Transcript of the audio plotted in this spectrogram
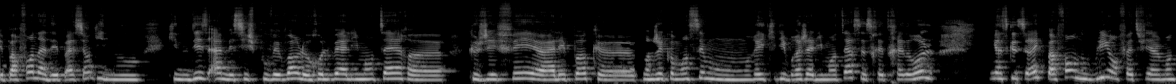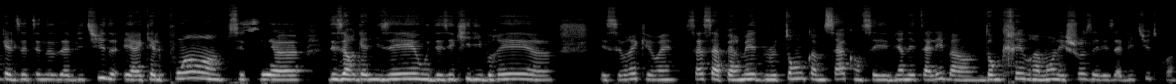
Et parfois on a des patients qui nous qui nous disent ah mais si je pouvais voir le relevé alimentaire euh, que j'ai fait euh, à l'époque quand j'ai commencé mon rééquilibrage alimentaire, ce serait très drôle. Parce que c'est vrai que parfois on oublie en fait finalement quelles étaient nos habitudes et à quel point c'était euh, désorganisé ou déséquilibré. Euh. et c'est vrai que ouais, ça, ça permet le temps comme ça, quand c'est bien étalé, ben, d'ancrer vraiment les choses et les habitudes. Quoi.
